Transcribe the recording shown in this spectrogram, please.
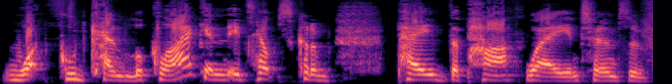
what good can look like, and it helps kind of pave the pathway in terms of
